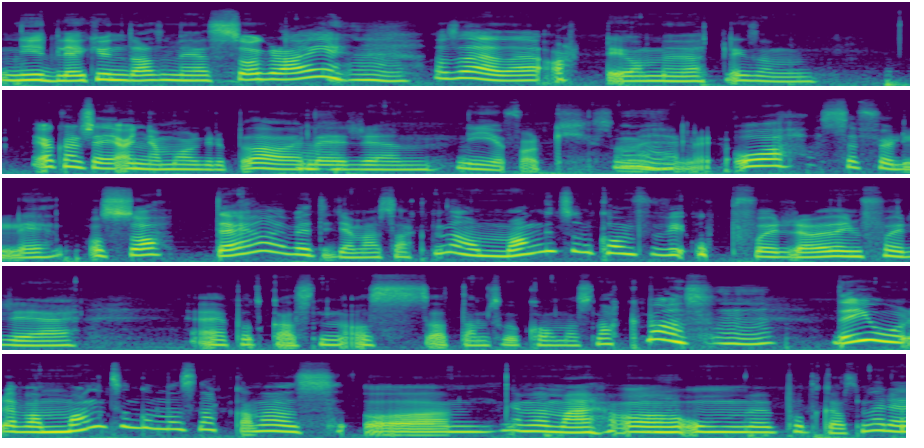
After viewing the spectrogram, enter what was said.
nydelige kunder som vi er så glad i. Mm. Og så er det artig å møte liksom ja, kanskje ei anna målgruppe, da, Mm. eller um, nye folk. Som er Mm. heller. Og selvfølgelig også, det jeg vet ikke om jeg har sagt, det, det var mange som kom, for vi oppfordra jo den forrige eh, podkasten oss at de skulle komme og snakke med oss. Mm. Det gjorde, det var mange som kom og snakka med oss og, med meg og om podkasten vår.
